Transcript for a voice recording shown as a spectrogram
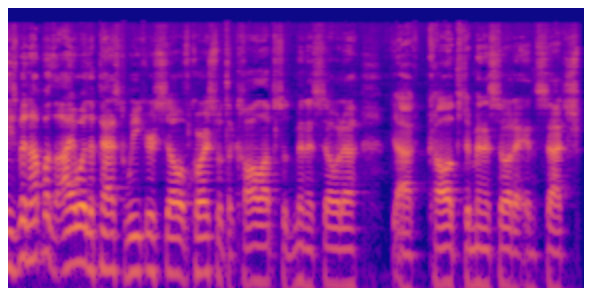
He's been up with Iowa the past week or so, of course, with the call ups with Minnesota, uh, call ups to Minnesota and such.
